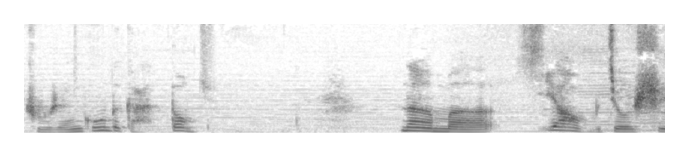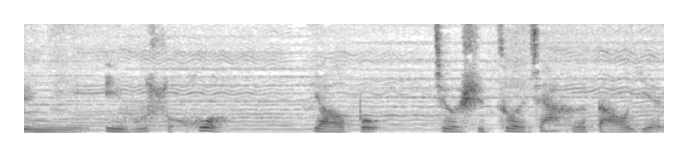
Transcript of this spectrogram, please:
主人公的感动，那么要不就是你一无所获，要不就是作家和导演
